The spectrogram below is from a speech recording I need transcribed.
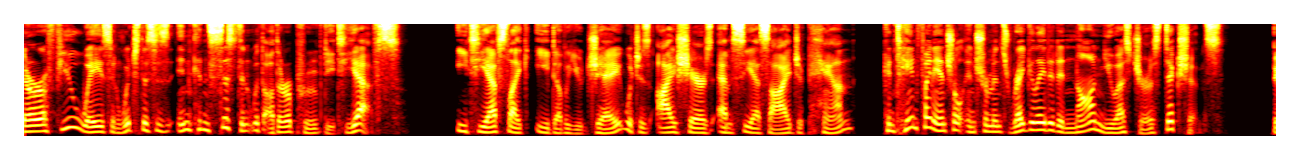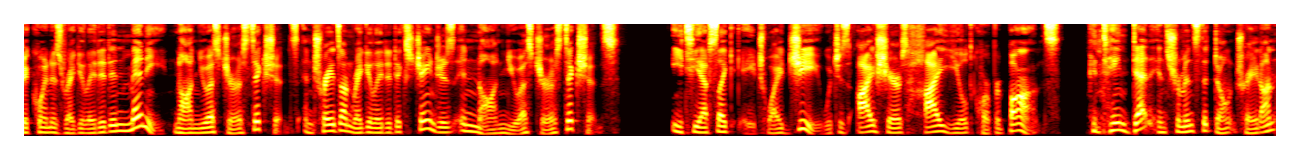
There are a few ways in which this is inconsistent with other approved ETFs. ETFs like EWJ, which is iShares MCSI Japan, contain financial instruments regulated in non US jurisdictions. Bitcoin is regulated in many non US jurisdictions and trades on regulated exchanges in non US jurisdictions. ETFs like HYG, which is iShares high yield corporate bonds, contain debt instruments that don't trade on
